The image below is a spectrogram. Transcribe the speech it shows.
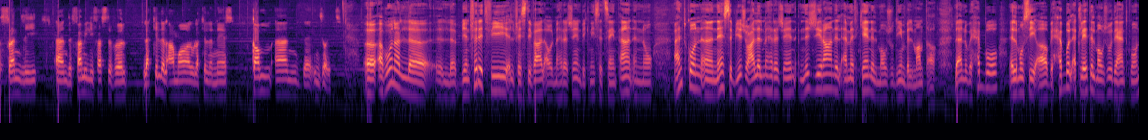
friendly and a family festival لكل الأعمار ولكل الناس. Come and enjoy it. أبونا اللي بينفرد في الفيستيفال أو المهرجان بكنيسة سانت آن إنه عندكم أه، ناس بيجوا على المهرجان من الجيران الأمريكان الموجودين بالمنطقة لأنه بيحبوا الموسيقى بيحبوا الأكلات الموجودة عندكم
